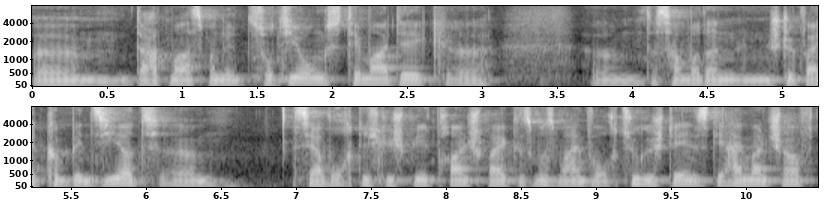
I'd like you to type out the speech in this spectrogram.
Ähm, da hatten wir erstmal eine Sortierungsthematik. Äh, ähm, das haben wir dann ein Stück weit kompensiert. Ähm, sehr wuchtig gespielt, Braunschweig, das muss man einfach auch zugestehen. Das ist die Heimmannschaft,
